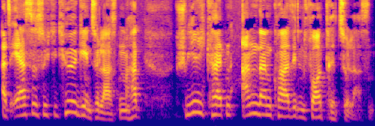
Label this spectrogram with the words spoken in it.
als erstes durch die Tür gehen zu lassen. Man hat Schwierigkeiten, anderen quasi den Vortritt zu lassen.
